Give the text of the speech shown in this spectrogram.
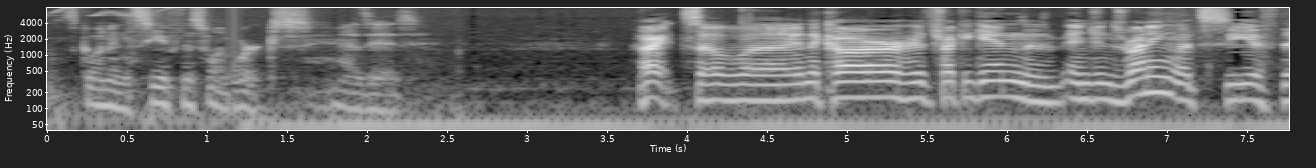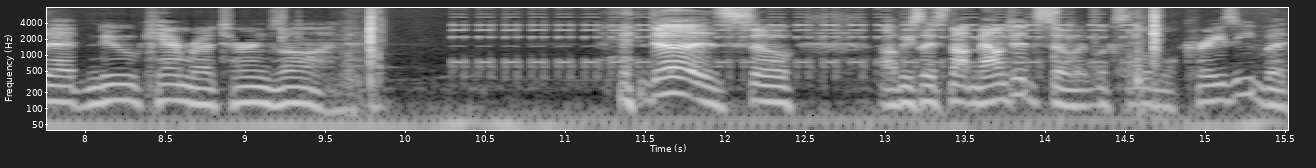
let's go in and see if this one works as is. All right, so uh, in the car, the truck again, the engine's running. Let's see if that new camera turns on. It does. So obviously it's not mounted, so it looks a little crazy, but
